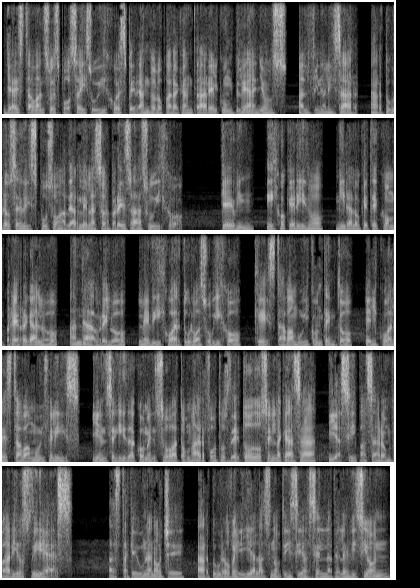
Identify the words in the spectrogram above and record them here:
ya estaban su esposa y su hijo esperándolo para cantar el cumpleaños, al finalizar, Arturo se dispuso a darle la sorpresa a su hijo. Kevin, hijo querido, mira lo que te compré regalo, anda ábrelo, le dijo Arturo a su hijo, que estaba muy contento, el cual estaba muy feliz, y enseguida comenzó a tomar fotos de todos en la casa, y así pasaron varios días. Hasta que una noche, Arturo veía las noticias en la televisión,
